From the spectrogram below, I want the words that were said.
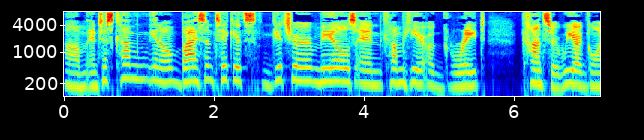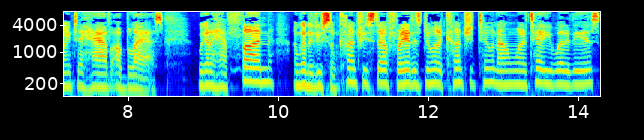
Um, and just come, you know, buy some tickets, get your meals, and come hear a great concert. We are going to have a blast. We're going to have fun. I'm going to do some country stuff. Fred is doing a country tune. I don't want to tell you what it is.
